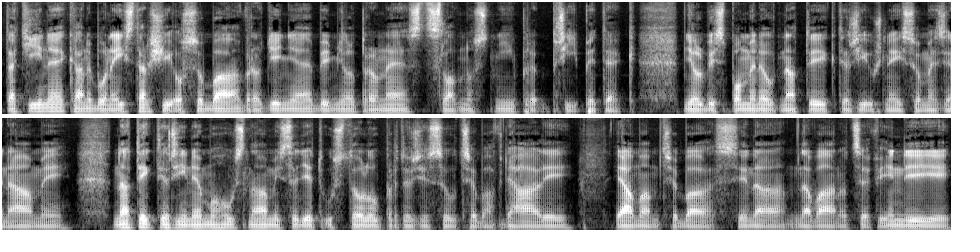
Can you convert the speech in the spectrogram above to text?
Tatínek anebo nejstarší osoba v rodině by měl pronést slavnostní pr- přípitek. Měl by vzpomenout na ty, kteří už nejsou mezi námi, na ty, kteří nemohou s námi sedět u stolu, protože jsou třeba v dáli. Já mám třeba syna na Vánoce v Indii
